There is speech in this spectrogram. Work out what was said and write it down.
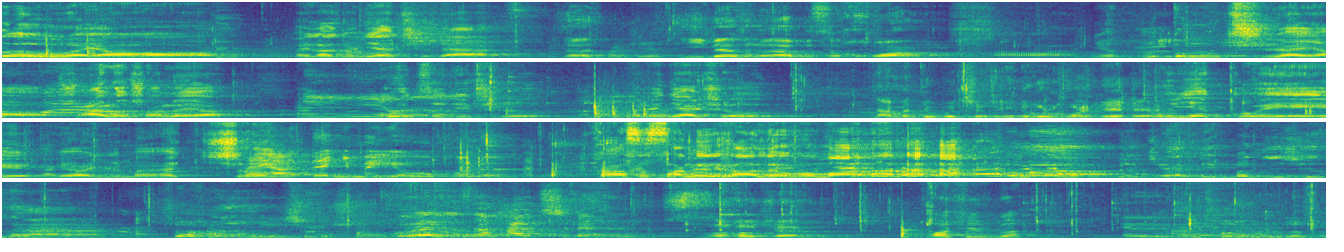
哦，哎呀，白老头你要吃噻。然后一边说还不是黄，啊，你不懂吃，哎呀，算了算了呀，我自己吃，反正你还吃哦，俺们都不吃这个锅的。东西贵，哎呀，你们还起哎呀了，，对你们诱惑了。还是上一下豆腐嘛。我们你坚定本心噻，说好像我们一起不穷，我都是好吃的很。是好吃。我吃肉，哎呦，按错你们都说。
